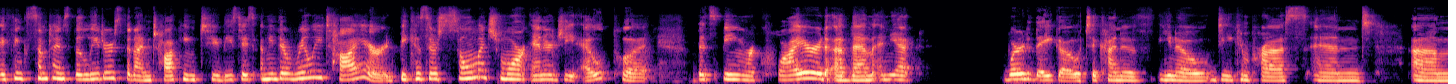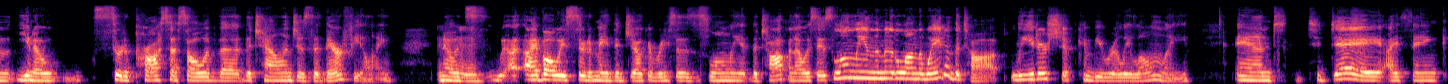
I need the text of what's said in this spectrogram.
i think sometimes the leaders that i'm talking to these days i mean they're really tired because there's so much more energy output that's being required of them and yet where do they go to kind of you know decompress and um, you know sort of process all of the the challenges that they're feeling? You know mm-hmm. it's i've always sort of made the joke everybody says it's lonely at the top and i always say it's lonely in the middle on the way to the top. Leadership can be really lonely. And today i think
